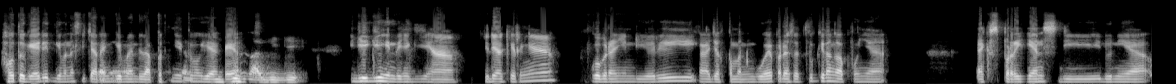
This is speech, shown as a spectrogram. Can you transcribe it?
how to get it gimana sih caranya gimana dapetnya itu ya kayak gigi gigi intinya gigi nah, jadi akhirnya gue beraniin diri ngajak teman gue pada saat itu kita nggak punya experience di dunia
